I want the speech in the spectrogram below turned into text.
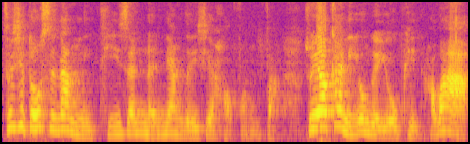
这些都是让你提升能量的一些好方法，所以要看你用的油品好不好？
